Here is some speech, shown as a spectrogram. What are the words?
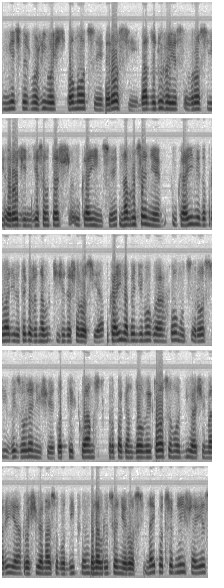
mieć też możliwość pomocy Rosji. Bardzo dużo jest w Rosji rodzin, gdzie są też Ukraińcy. Nawrócenie Ukrainy doprowadzi do tego, że nawróci się też Rosja. Ukraina będzie mogła pomóc Rosji w wyzwoleniu się od tych kłamstw propagandowych. To, o co modliła się Maryja, prosiła nas o modlitwę, o nawrócenie Rosji. Najpotrzebniejsze jest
